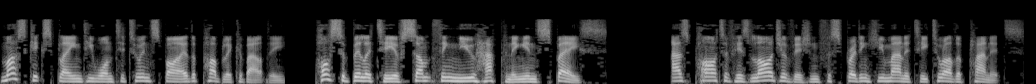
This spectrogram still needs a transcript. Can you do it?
Musk explained he wanted to inspire the public about the possibility of something new happening in space as part of his larger vision for spreading humanity to other planets.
